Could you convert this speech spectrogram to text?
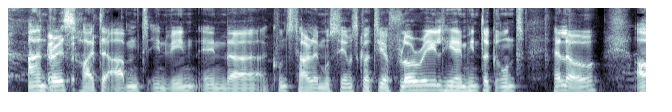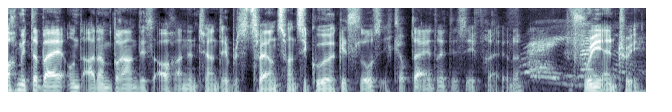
Andres heute Abend in Wien in der Kunsthalle Museumsquartier Floril hier im Hintergrund. Hello. Auch mit dabei und Adam Brand ist auch an den Turntables. 22 Uhr geht's los. Ich glaube, der Eintritt ist eh frei, oder? Free Entry.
